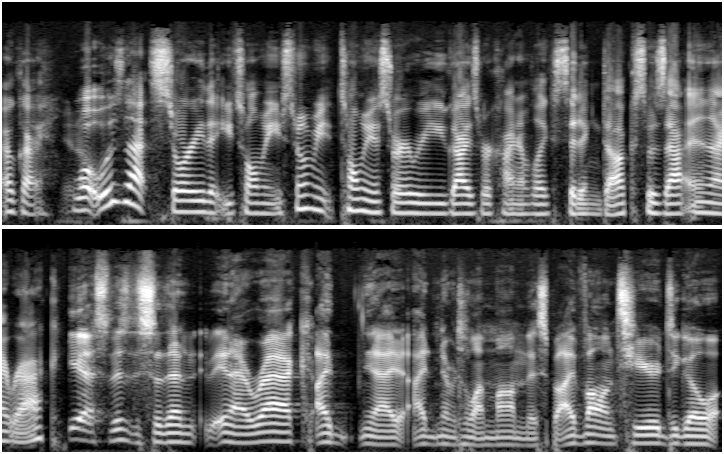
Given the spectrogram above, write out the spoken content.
Okay. You know. What was that story that you told me? You told me told me a story where you guys were kind of like sitting ducks. Was that in Iraq? Yeah, so this so then in Iraq, I yeah, I, I'd never told my mom this, but I volunteered to go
